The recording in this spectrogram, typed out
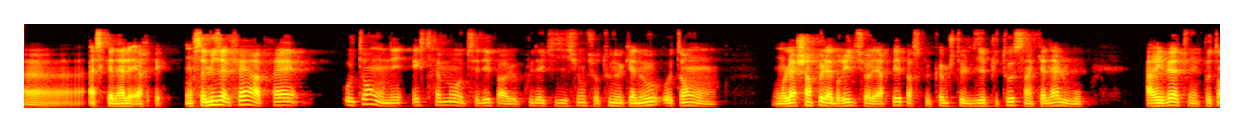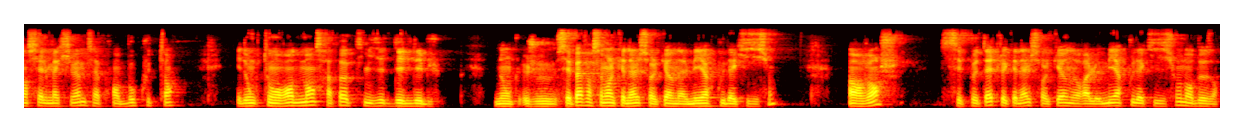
euh, à ce canal RP. On s'amuse à le faire. Après, autant on est extrêmement obsédé par le coût d'acquisition sur tous nos canaux, autant on, lâche un peu la bride sur les RP parce que, comme je te le disais plus tôt, c'est un canal où arriver à ton potentiel maximum, ça prend beaucoup de temps. Et donc, ton rendement ne sera pas optimisé dès le début. Donc, je n'est pas forcément le canal sur lequel on a le meilleur coût d'acquisition. En revanche, c'est peut-être le canal sur lequel on aura le meilleur coût d'acquisition dans deux ans.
